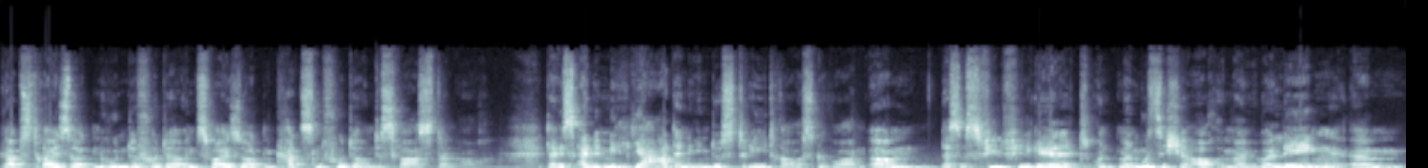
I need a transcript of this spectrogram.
gab es drei Sorten Hundefutter und zwei Sorten Katzenfutter und das war es dann auch. Da ist eine Milliardenindustrie draus geworden. Ähm, das ist viel, viel Geld und man muss sich ja auch immer überlegen, ähm,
